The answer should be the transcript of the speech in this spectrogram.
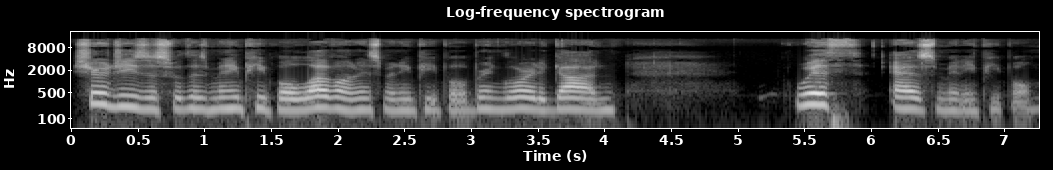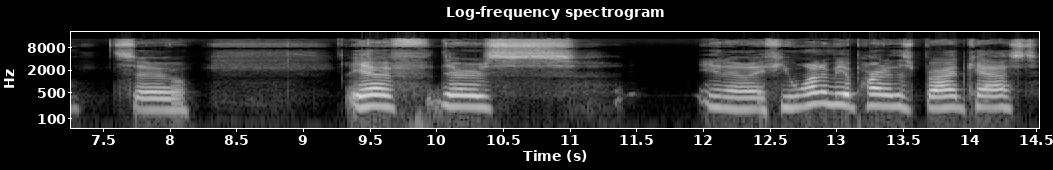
share Jesus with as many people, love on as many people, bring glory to God with as many people. So, if there's, you know, if you want to be a part of this broadcast,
